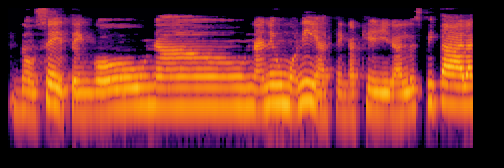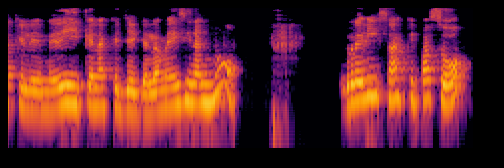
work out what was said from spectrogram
no sé, tengo una, una neumonía, tenga que ir al hospital a que le mediquen, a que llegue a la medicina. No, revisa qué pasó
